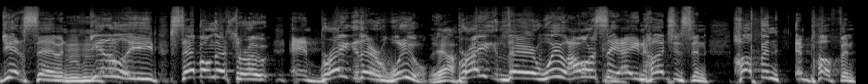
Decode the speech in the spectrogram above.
Get 7 Mm-hmm. Get a lead. Step on their throat and break their will. Yeah. Break their will. I want to see Aidan Hutchinson huffing and puffing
